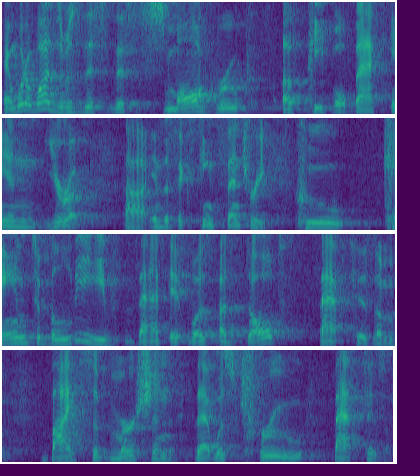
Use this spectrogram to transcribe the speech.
And what it was, it was this, this small group of people back in Europe uh, in the 16th century who came to believe that it was adult baptism by submersion that was true baptism.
